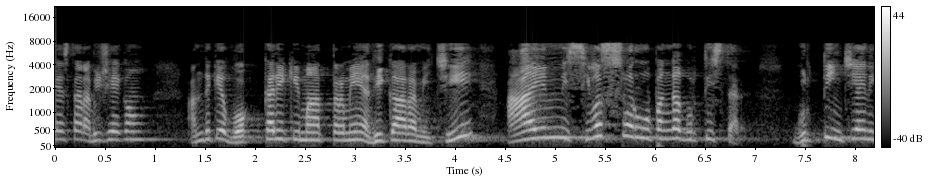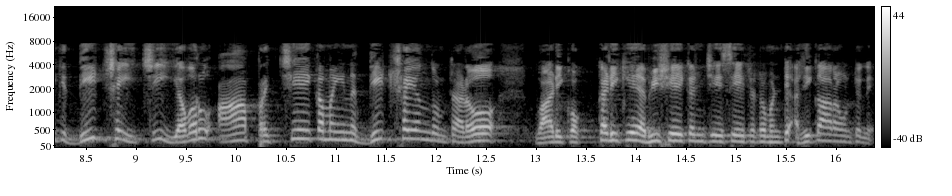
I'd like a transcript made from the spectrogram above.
చేస్తారు అభిషేకం? అందుకే ఒక్కరికి మాత్రమే అధికారం ఇచ్చి ఆయన్ని శివస్వరూపంగా గుర్తిస్తారు. గుర్తించి ఆయనకి దీక్ష ఇచ్చి ఎవరు ఆ ప్రత్యేకమైన దీక్ష ఎందు ఉంటాడో వాడికొక్కడికే అభిషేకం చేసేటటువంటి అధికారం ఉంటుంది.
